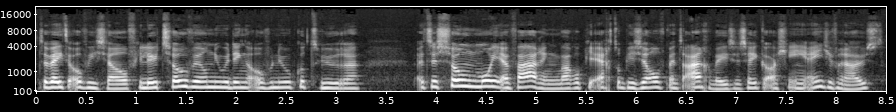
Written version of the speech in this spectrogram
te weten over jezelf. Je leert zoveel nieuwe dingen over nieuwe culturen het is zo'n mooie ervaring waarop je echt op jezelf bent aangewezen. Zeker als je in je eentje verhuist.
